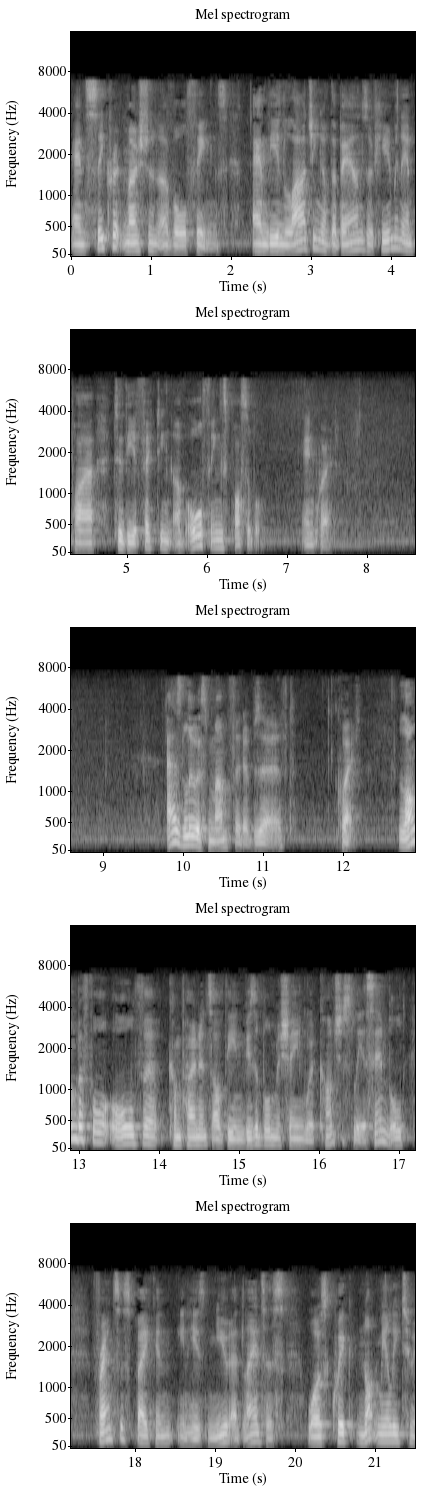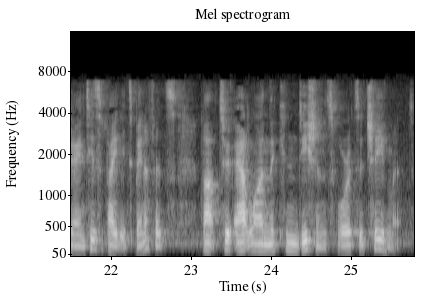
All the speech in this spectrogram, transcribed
and secret motion of all things, and the enlarging of the bounds of human empire to the effecting of all things possible. As Lewis Mumford observed, quote, Long before all the components of the invisible machine were consciously assembled, Francis Bacon, in his New Atlantis, was quick not merely to anticipate its benefits, but to outline the conditions for its achievement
